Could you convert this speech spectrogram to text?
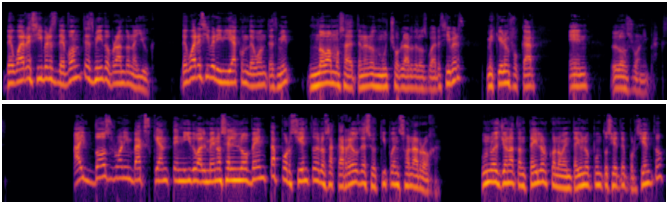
De wide receivers, Devonte Smith o Brandon Ayuk. De wide receiver iría con Devonte Smith. No vamos a detenernos mucho a hablar de los wide receivers. Me quiero enfocar en los running backs hay dos running backs que han tenido al menos el 90% de los acarreos de su equipo en zona roja. Uno es Jonathan Taylor con 91.7%,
